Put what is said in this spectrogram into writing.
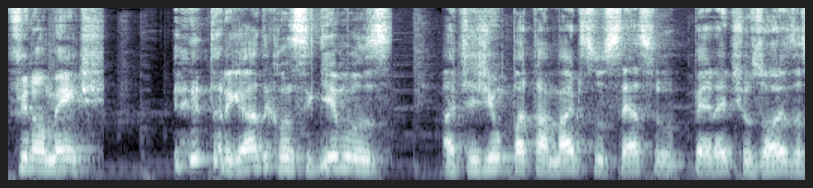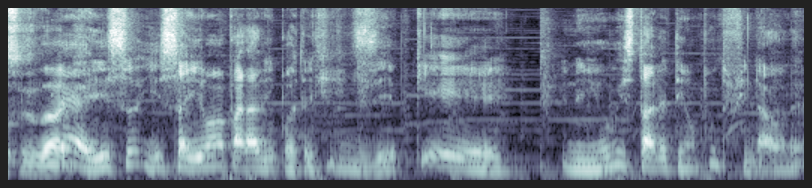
Finalmente! tá ligado? Conseguimos atingir um patamar de sucesso perante os olhos da sociedade. É, isso, isso aí é uma parada importante de dizer, porque nenhuma história tem um ponto final, né?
